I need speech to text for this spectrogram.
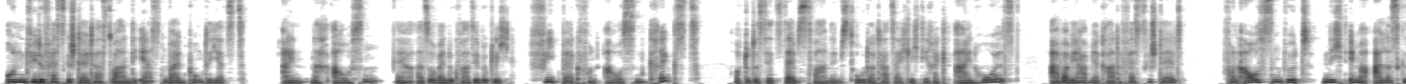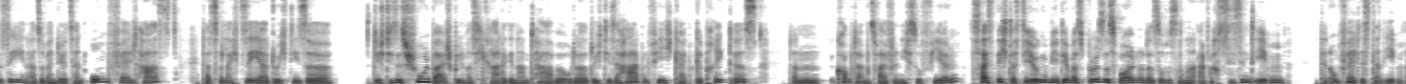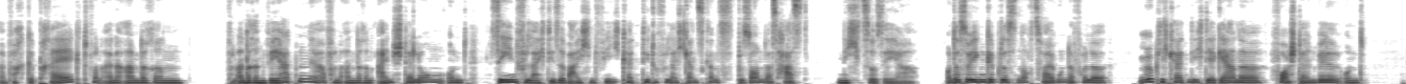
Und wie du festgestellt hast, waren die ersten beiden Punkte jetzt ein nach außen, ja, also wenn du quasi wirklich Feedback von außen kriegst, ob du das jetzt selbst wahrnimmst oder tatsächlich direkt einholst. Aber wir haben ja gerade festgestellt, von außen wird nicht immer alles gesehen. Also wenn du jetzt ein Umfeld hast, das vielleicht sehr durch diese, durch dieses Schulbeispiel, was ich gerade genannt habe, oder durch diese harten Fähigkeiten geprägt ist, dann kommt da im Zweifel nicht so viel. Das heißt nicht, dass die irgendwie dir was Böses wollen oder so, sondern einfach, sie sind eben, dein Umfeld ist dann eben einfach geprägt von einer anderen, von anderen Werten, ja, von anderen Einstellungen und sehen vielleicht diese weichen Fähigkeiten, die du vielleicht ganz, ganz besonders hast, nicht so sehr. Und deswegen gibt es noch zwei wundervolle Möglichkeiten, die ich dir gerne vorstellen will und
